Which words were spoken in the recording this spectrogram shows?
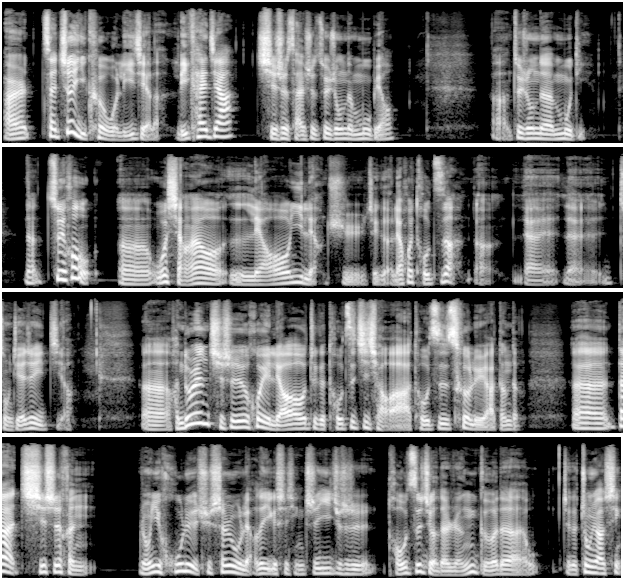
而在这一刻，我理解了离开家其实才是最终的目标，啊，最终的目的。那最后，呃，我想要聊一两句，这个聊回投资啊，啊，来来总结这一集啊，呃，很多人其实会聊这个投资技巧啊、投资策略啊等等，呃，但其实很。容易忽略去深入聊的一个事情之一，就是投资者的人格的这个重要性。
